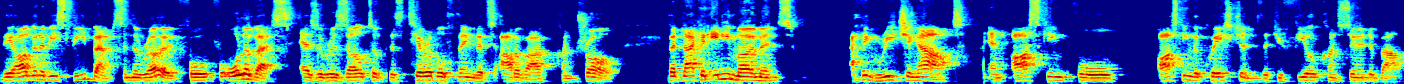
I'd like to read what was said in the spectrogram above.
there are going to be speed bumps in the road for for all of us as a result of this terrible thing that's out of our control. But like in any moment, I think reaching out and asking for asking the questions that you feel concerned about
